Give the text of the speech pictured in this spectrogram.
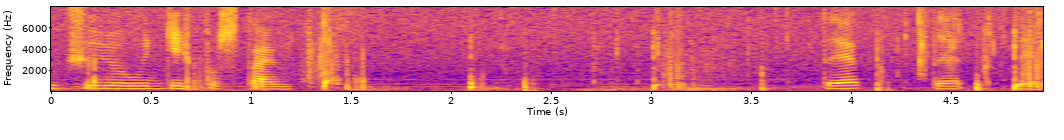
Лучше ее вот здесь поставить. Так, так, так.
